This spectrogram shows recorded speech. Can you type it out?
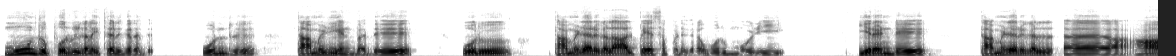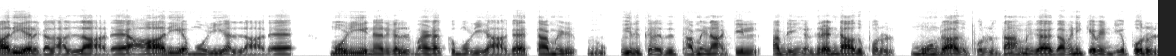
மூன்று பொருள்களை தருகிறது. ஒன்று தமிழ் என்பது ஒரு தமிழர்களால் பேசப்படுகிற ஒரு மொழி. இரண்டு தமிழர்கள் ஆரியர்கள் அல்லாத ஆரிய மொழி அல்லாத மொழியினர்கள் வழக்கு மொழியாக தமிழ் இருக்கிறது தமிழ்நாட்டில் அப்படிங்கிறது ரெண்டாவது பொருள். மூன்றாவது பொருள் தான் மிக கவனிக்க வேண்டிய பொருள்.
